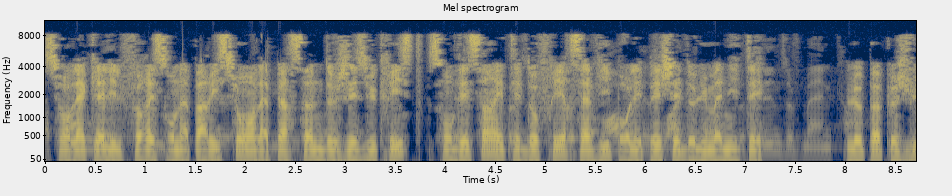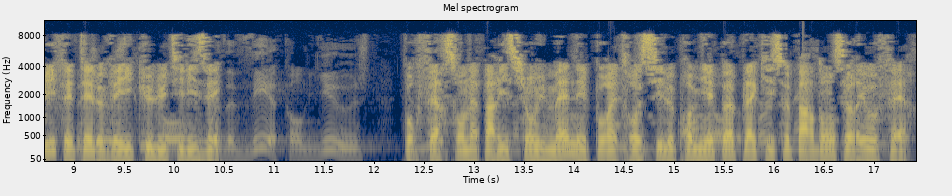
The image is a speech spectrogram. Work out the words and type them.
sur laquelle il ferait son apparition en la personne de Jésus-Christ, son dessein était d'offrir sa vie pour les péchés de l'humanité. Le peuple juif était le véhicule utilisé pour faire son apparition humaine et pour être aussi le premier peuple à qui ce pardon serait offert.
